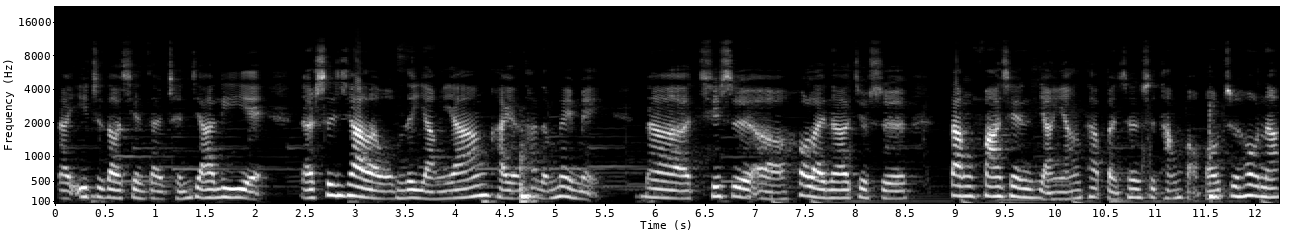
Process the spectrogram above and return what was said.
那一直到现在成家立业，那生下了我们的洋洋，还有他的妹妹。那其实呃，后来呢，就是当发现洋洋他本身是糖宝宝之后呢，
